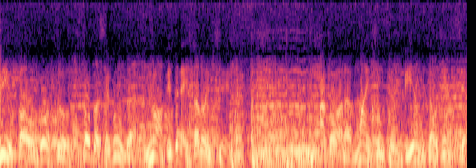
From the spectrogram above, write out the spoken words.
Viva o Gordo, toda segunda, 9 e 10 da noite. Agora, mais um campeão de audiência.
